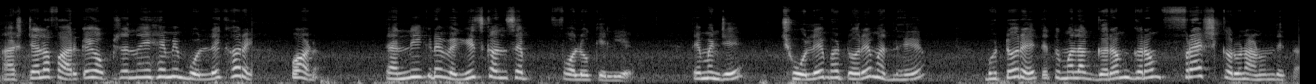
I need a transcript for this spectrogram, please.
नाश्त्याला फार काही ऑप्शन नाही हे मी बोलले खरे. पण त्यांनी इकडे वेगळीच कन्सेप्ट फॉलो केली आहे. ते म्हणजे छोले भटोरेमधले भटोरे ते तुम्हाला गरम गरम फ्रेश करून आणून देतात.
